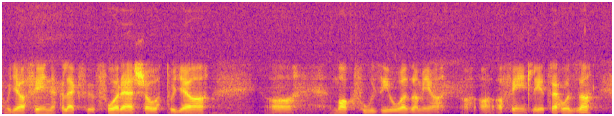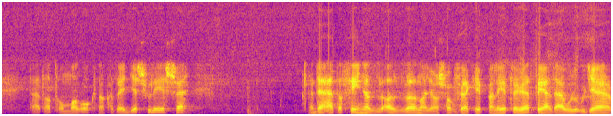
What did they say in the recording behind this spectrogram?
ugye a fénynek a legfőbb forrása, ott ugye a, a magfúzió az, ami a, a, a fényt létrehozza, tehát atommagoknak az egyesülése. De hát a fény az, az nagyon sokféleképpen létrejöhet. Például ugye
